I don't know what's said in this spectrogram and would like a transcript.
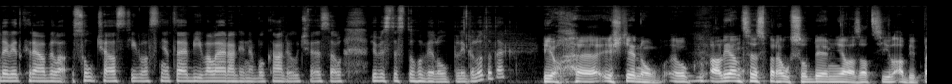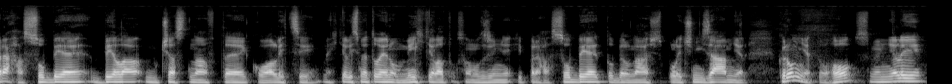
09, která byla součástí vlastně té bývalé rady nebo KDU ČSL, že byste z toho vyloupili. Bylo to tak? Jo, ještě jednou. Aliance s Prahou sobě měla za cíl, aby Praha sobě byla účastná v té koalici. Nechtěli jsme to jenom my, chtěla to samozřejmě i Praha sobě, to byl náš společný záměr. Kromě toho jsme měli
